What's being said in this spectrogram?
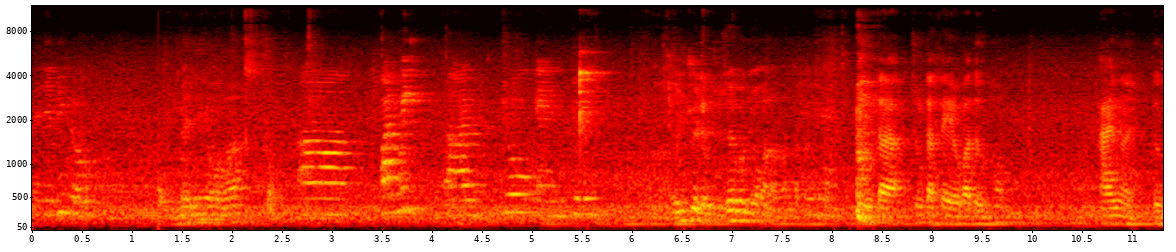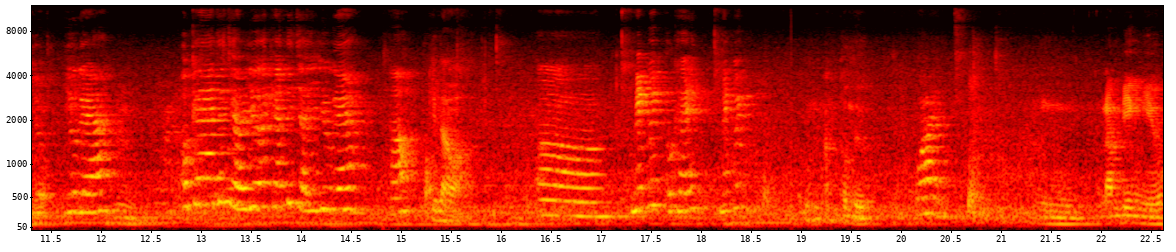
Tại vì biết rượu. Ờ, one week, uh, two and three. 일주일에 두세 번 정도 안 한다. chúng ta chúng ta theo qua được không hai người được Yo- không Yoga. ừ. Ok, thế chờ yoga, ok, thế chờ yoga. Hả? khi nào ạ Ờ, next week, ok, next week. à, không được Why? ừ, làm biên nhiều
